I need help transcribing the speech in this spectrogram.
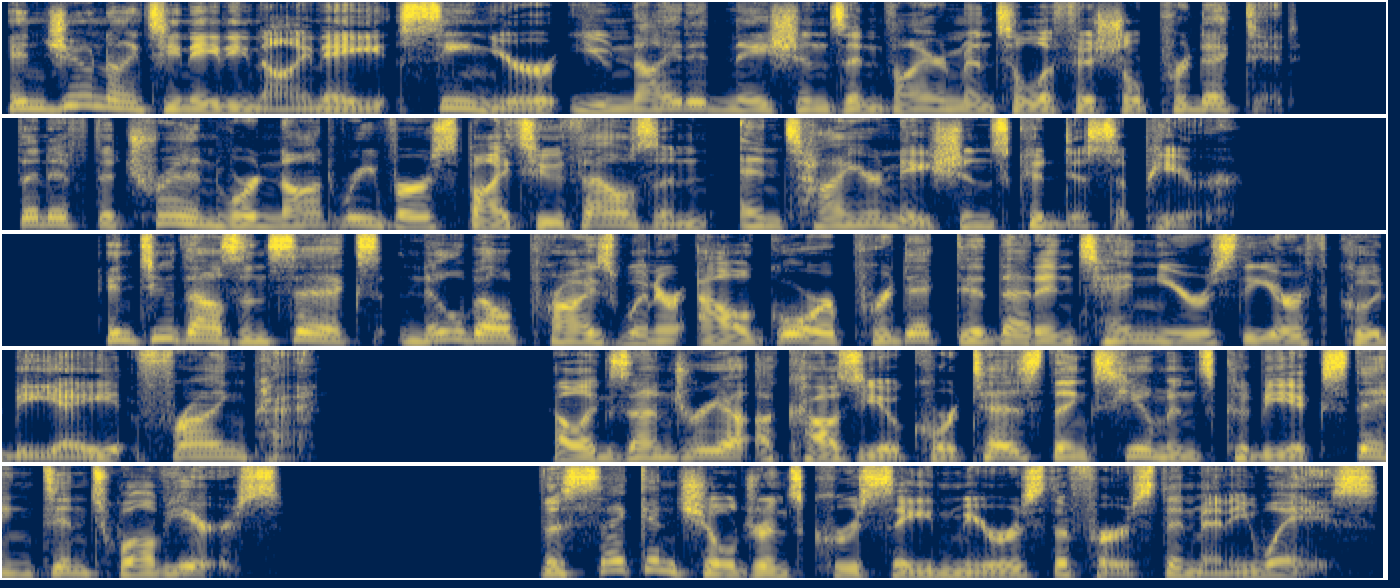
In June 1989, a senior United Nations environmental official predicted that if the trend were not reversed by 2000, entire nations could disappear. In 2006, Nobel Prize winner Al Gore predicted that in 10 years the Earth could be a frying pan. Alexandria Ocasio Cortez thinks humans could be extinct in 12 years. The Second Children's Crusade mirrors the first in many ways.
